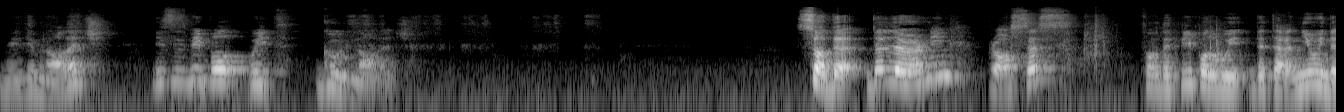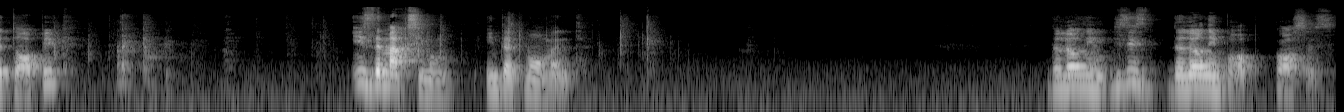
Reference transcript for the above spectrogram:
medium knowledge. This is people with good knowledge. So the, the learning process for the people with, that are new in the topic is the maximum in that moment. The learning, this is the learning pro process.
